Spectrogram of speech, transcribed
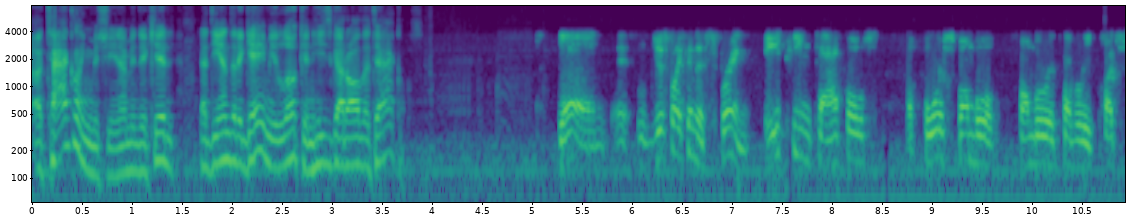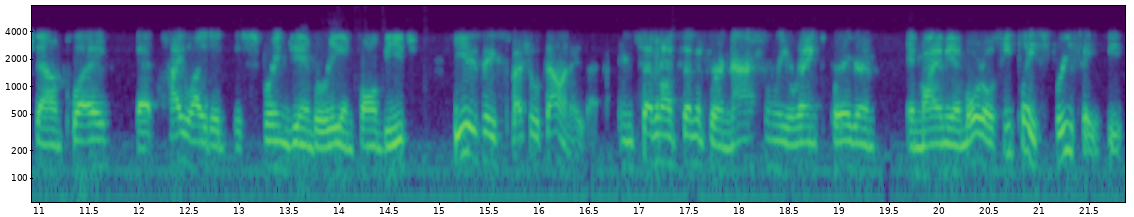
a tackling machine. I mean, the kid at the end of the game, you look and he's got all the tackles. Yeah, and it, just like in the spring, 18 tackles, a forced fumble fumble recovery touchdown play that highlighted the spring jamboree in Palm Beach. He is a special talent in seven on seven for a nationally ranked program in Miami Immortals. He plays free safety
